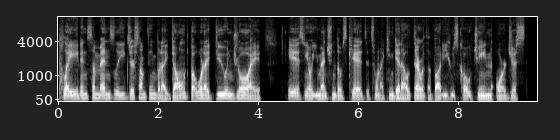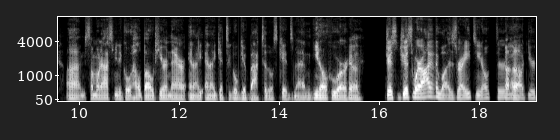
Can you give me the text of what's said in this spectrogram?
played in some men's leagues or something, but I don't. But what I do enjoy is, you know, you mentioned those kids. It's when I can get out there with a buddy who's coaching or just um, someone asked me to go help out here and there and I and I get to go give back to those kids, man, you know, who are yeah. just just where I was, right? You know, 30 uh-huh. odd years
